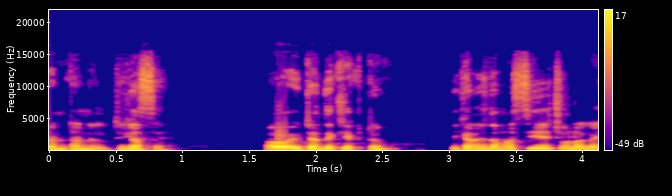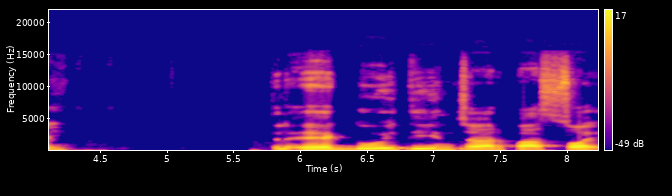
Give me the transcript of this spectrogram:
পেন্টানেল ঠিক আছে? ও এটা দেখি একটু। এখানে যদি আমরা সিএইচও লাগাই, তাহলে এক, দুই, তিন, চার, পাঁচ, ছয়।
